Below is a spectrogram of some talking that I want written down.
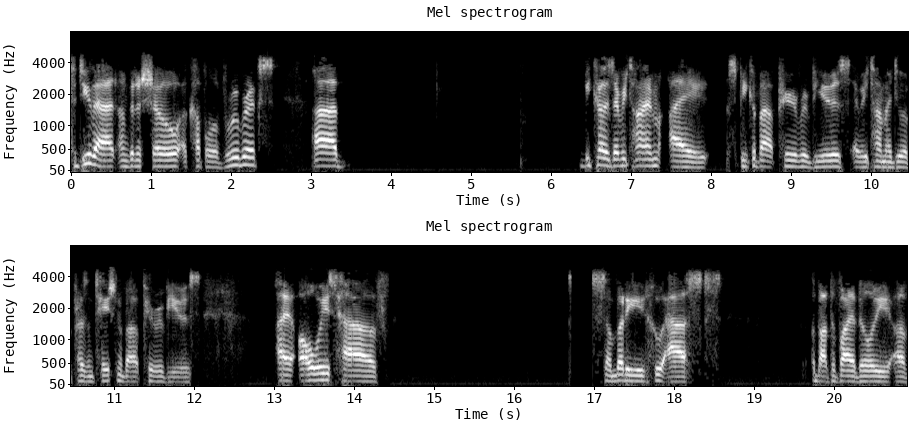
to do that, I'm going to show a couple of rubrics. Uh, because every time I speak about peer reviews, every time I do a presentation about peer reviews, I always have somebody who asks about the viability of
